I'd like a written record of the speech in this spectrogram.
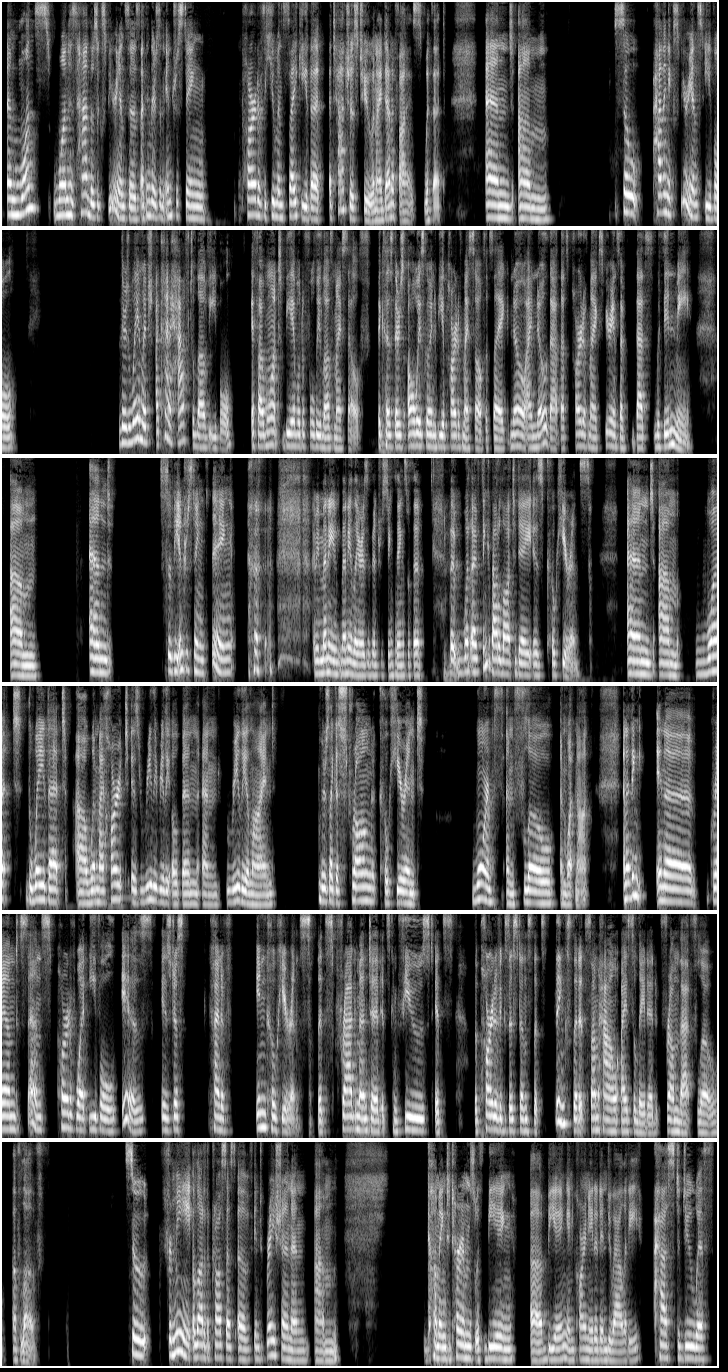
and once one has had those experiences, I think there's an interesting part of the human psyche that attaches to and identifies with it. And um, so, having experienced evil, there's a way in which I kind of have to love evil if I want to be able to fully love myself, because there's always going to be a part of myself that's like, no, I know that that's part of my experience. I've, that's within me. Um, and so the interesting thing, I mean, many, many layers of interesting things with it. Mm-hmm. But what I think about a lot today is coherence. And um, what the way that uh, when my heart is really, really open and really aligned, there's like a strong, coherent warmth and flow and whatnot. And I think, in a grand sense, part of what evil is, is just kind of incoherence. It's fragmented, it's confused, it's the part of existence that thinks that it's somehow isolated from that flow of love. So, for me, a lot of the process of integration and um, coming to terms with being a being incarnated in duality has to do with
